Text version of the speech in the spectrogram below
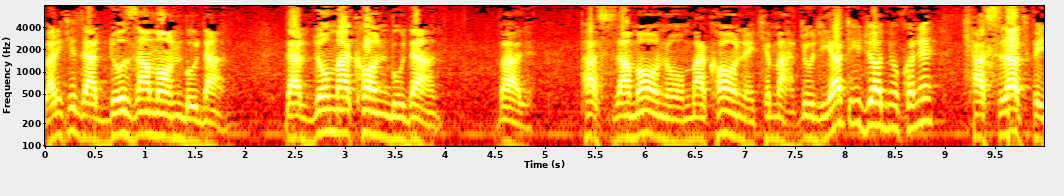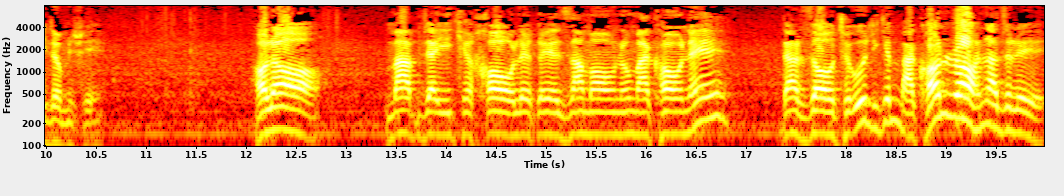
برای که در دو زمان بودن. در دو مکان بودن. بله. پس زمان و مکانه که محدودیت ایجاد می‌کنه کسرت پیدا میشه. حالا مبدعی که خالق زمان و مکانه در ذات او دیگه مکان راه نداره.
